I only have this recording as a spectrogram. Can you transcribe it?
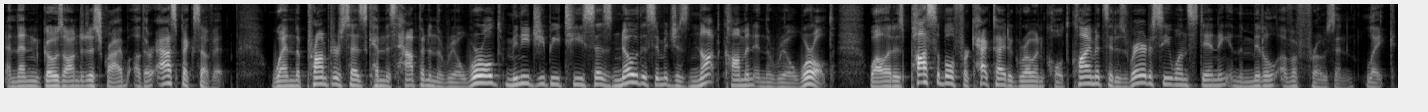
and then goes on to describe other aspects of it. When the prompter says, Can this happen in the real world? Mini GPT says, No, this image is not common in the real world. While it is possible for cacti to grow in cold climates, it is rare to see one standing in the middle of a frozen lake.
